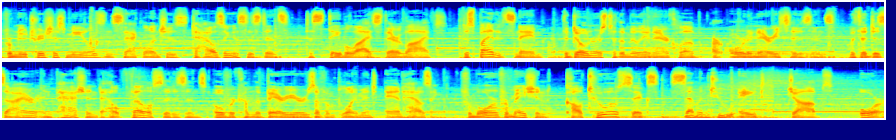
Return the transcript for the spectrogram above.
from nutritious meals and sack lunches to housing assistance to stabilize their lives. Despite its name, the donors to the Millionaire Club are ordinary citizens with a desire and passion to help fellow citizens overcome the barriers of employment and housing. For more information, call 206 728 JOBS or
